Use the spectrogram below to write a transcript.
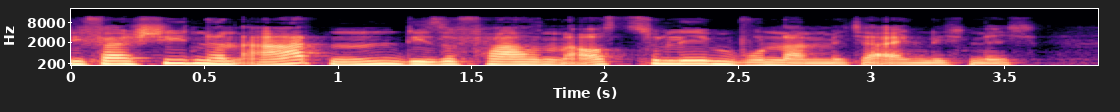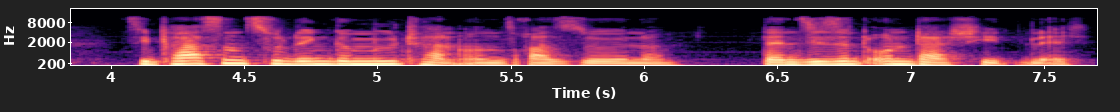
Die verschiedenen Arten, diese Phasen auszuleben, wundern mich eigentlich nicht. Sie passen zu den Gemütern unserer Söhne, denn sie sind unterschiedlich.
